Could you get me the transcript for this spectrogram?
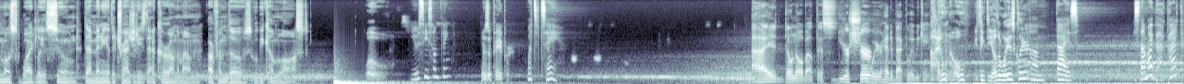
most widely assumed that many of the tragedies that occur on the mountain are from those who become lost. Whoa. You see something? There's a paper. What's it say? I don't know about this. You're sure we're headed back the way we came? I don't know. You think the other way is clear? Um, guys, is that my backpack?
